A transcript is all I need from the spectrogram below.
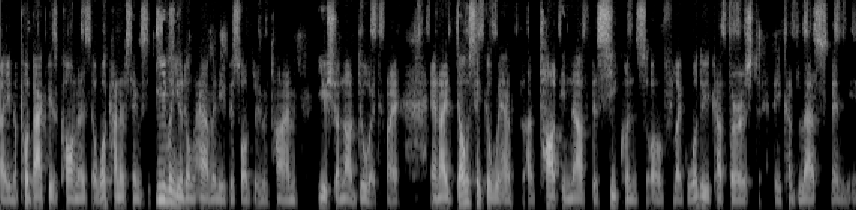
uh, you know, put back these corners and what kind of things, even you don't have any resources in time, you should not do it, right? And I don't think we have uh, taught enough the sequence of like, what do you cut first? You cut less, then you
